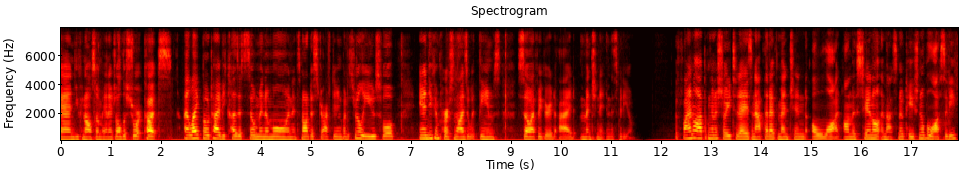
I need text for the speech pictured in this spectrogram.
And you can also manage all the shortcuts. I like Bowtie because it's so minimal and it's not distracting, but it's really useful. And you can personalize it with themes, so I figured I'd mention it in this video. The final app I'm going to show you today is an app that I've mentioned a lot on this channel, and that's Notational Velocity.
